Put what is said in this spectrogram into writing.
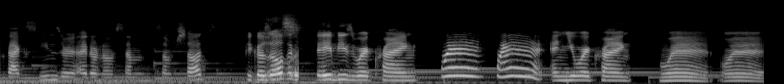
vaccines or I don't know some some shots because yes. all the babies were crying wah, wah, and you were crying wah, wah.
